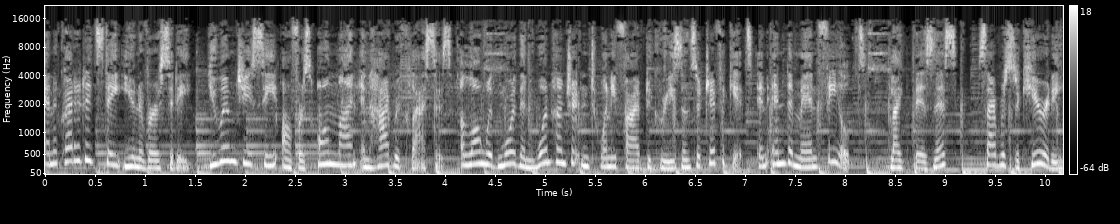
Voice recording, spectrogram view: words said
An accredited state university, UMGC offers online and hybrid classes along with more than 125 degrees and certificates in in-demand fields like business, cybersecurity,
